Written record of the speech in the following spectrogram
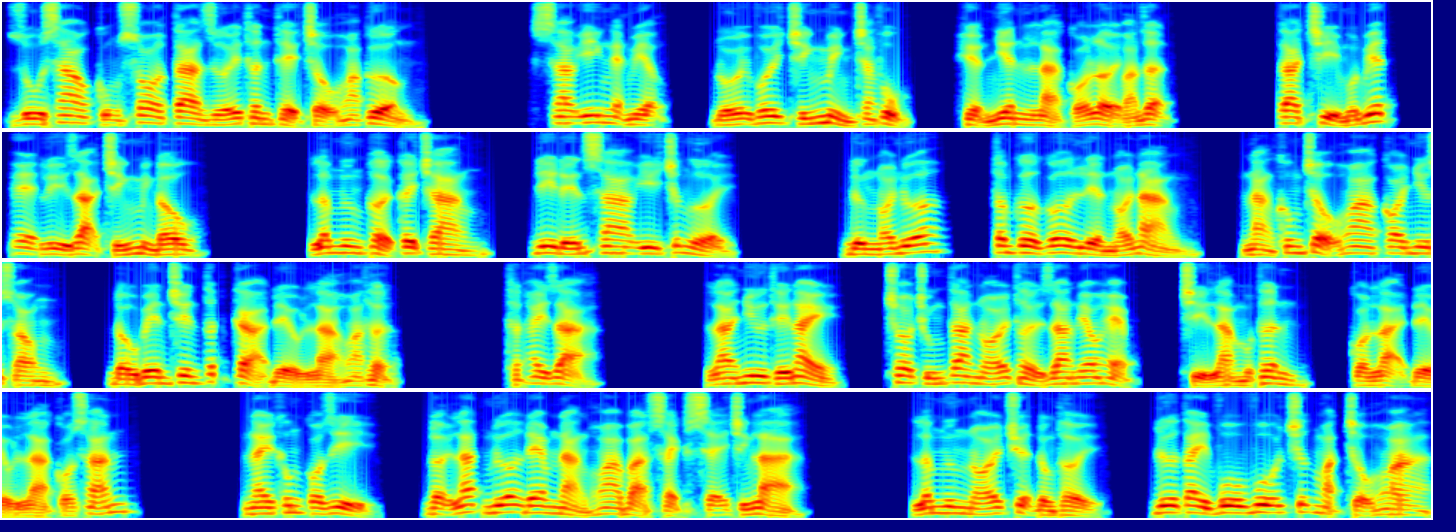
dù sao cũng so ta dưới thân thể chậu hoa cường. Sa y nghẹn miệng, đối với chính mình trang phục, hiển nhiên là có lời oán giận. Ta chỉ muốn biết, hệ lụy dạ chính mình đâu? Lâm ngưng cởi cây trang, đi đến sa y trước người. Đừng nói nữa, tâm cơ gơ liền nói nàng nàng không chậu hoa coi như xong, đầu bên trên tất cả đều là hoa thật. Thật hay giả? Là như thế này, cho chúng ta nói thời gian eo hẹp, chỉ là một thân, còn lại đều là có sẵn. Nay không có gì đợi lát nữa đem nàng hoa bà sạch sẽ chính là. Lâm ngưng nói chuyện đồng thời, đưa tay vô vô trước mặt chậu hoa,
